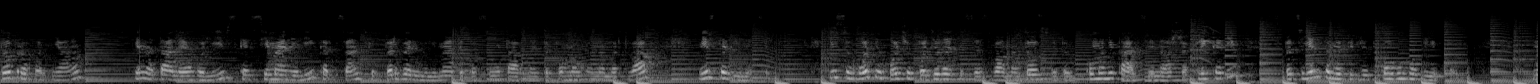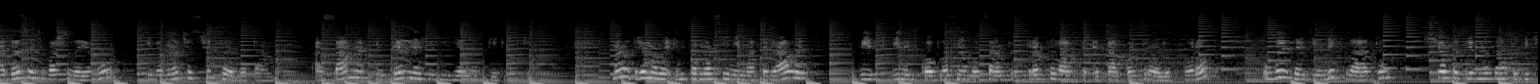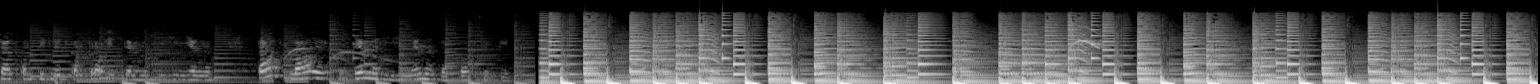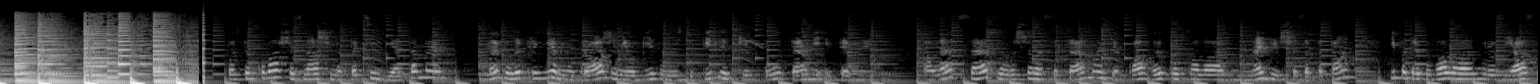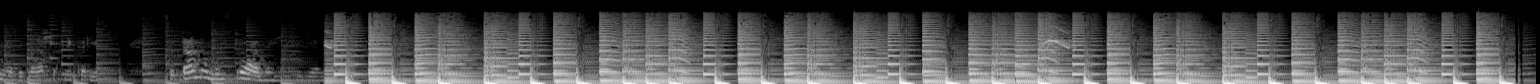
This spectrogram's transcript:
Доброго дня! Я Наталія Голівська, сімейний лікар Центру первинної медико-санітарної допомоги номер 2 міста Вінниці. І сьогодні хочу поділитися з вами досвідом комунікації наших лікарів з пацієнтами підліткового віку на досить важливу і водночас чутливу тему, а саме інтимна гігієна підлітків. Ми отримали інформаційні матеріали від Вінницького обласного центру профілактики та контролю хвороб у вигляді ліфлету, що потрібно знати дівчаткам підліткам про інтимну гігієну, та флаєр інтимна гігієна для хлопців підлітків. Поспілкувавшись з нашими пацієнтами, ми були приємно вражені обізнаністю підлітків у темі інтимної. Але все залишилася тема, яка викликала найбільше запитань і потребувала роз'яснення від наших лікарів. Це тема менструальної гігієни.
